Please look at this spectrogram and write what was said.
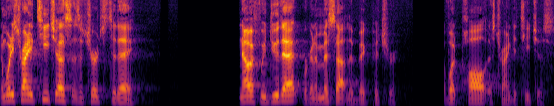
and what he's trying to teach us as a church today. Now, if we do that, we're going to miss out on the big picture of what Paul is trying to teach us.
